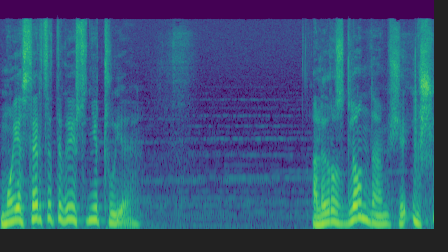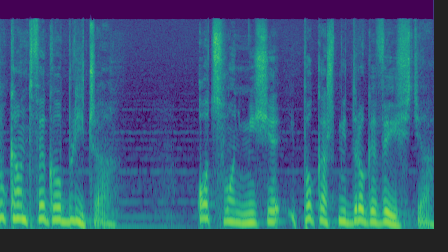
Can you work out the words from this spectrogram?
Moje serce tego jeszcze nie czuje. Ale rozglądam się i szukam Twego oblicza. Odsłoń mi się i pokaż mi drogę wyjścia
